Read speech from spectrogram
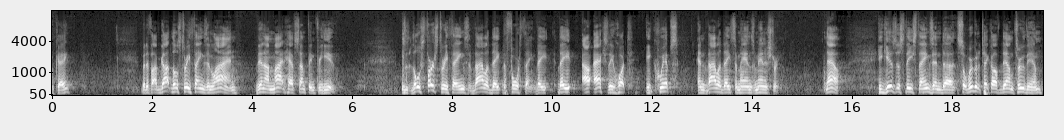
Okay? But if I've got those three things in line, then I might have something for you. those first three things validate the fourth thing. They, they are actually what equips and validates a man's ministry. Now, he gives us these things, and uh, so we're going to take off down through them,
